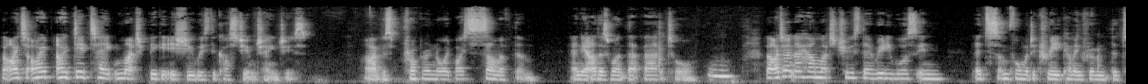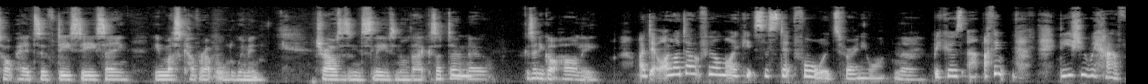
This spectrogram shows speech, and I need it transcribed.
But I, t- I, I did take much bigger issue with the costume changes. I was proper annoyed by some of them, and the others weren't that bad at all. Mm. But I don't know how much truth there really was in it's some form of decree coming from the top heads of DC saying you must cover up all the women, trousers and sleeves and all that, because I don't mm. know, because then you got Harley. I don't. Well, I don't feel like it's a step forwards for anyone. No. because I I think the issue we have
